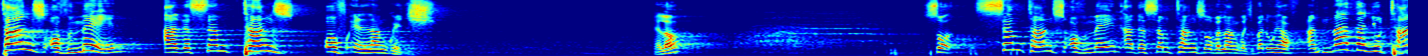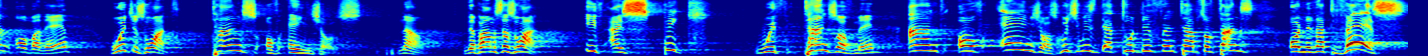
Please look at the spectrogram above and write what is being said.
tongues of men are the same tongues of a language. Hello? So, same tongues of men are the same tongues of a language. But we have another new tongue over there, which is what? Tongues of angels. Now, the Bible says what? If I speak with tongues of men and of angels, which means there are two different types of tongues on that verse.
